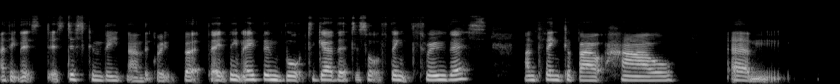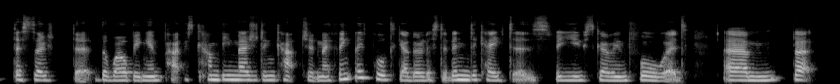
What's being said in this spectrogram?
I think it's it's disconvened now the group, but I think they've been brought together to sort of think through this and think about how um, the so the, the well-being impacts can be measured and captured and i think they've pulled together a list of indicators for use going forward. Um, but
